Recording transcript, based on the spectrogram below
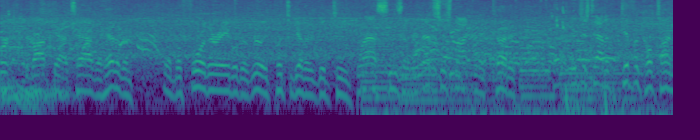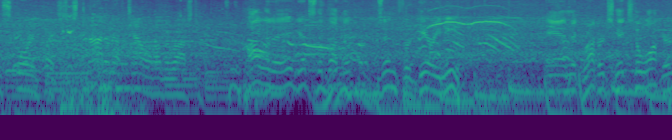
work the Bobcats have ahead of them before they're able to really put together a good team. Last season, mean, that's just not going to cut it. They just had a difficult time scoring points. Just not enough talent on the roster. Holiday gets the bucket. It's in for Gary Neal. And McRoberts kicks to Walker.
